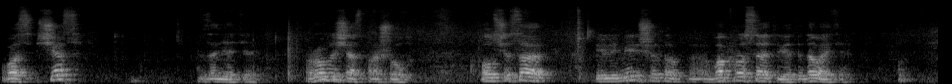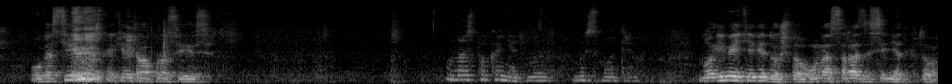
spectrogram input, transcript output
У вас сейчас занятие? Ровно сейчас прошел. Полчаса или меньше, э, вопросы и ответы. Давайте. У гостей, может, какие-то вопросы есть? У нас пока нет, мы, мы смотрим. Но имейте в виду, что у нас разницы нет кто.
